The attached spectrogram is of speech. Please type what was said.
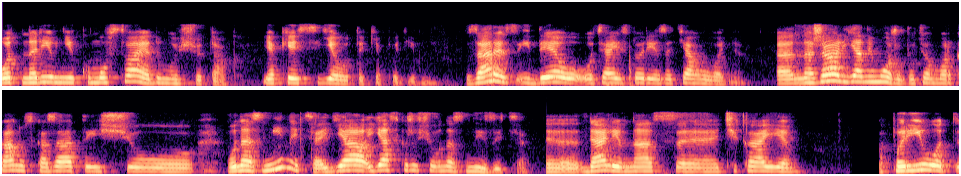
От на рівні кумовства, я думаю, що так. Якесь є отаке подібне. Зараз іде оця історія затягування. Е, На жаль, я не можу по цьому аркану сказати, що вона зміниться. Я, я скажу, що вона знизиться. Е, Далі в нас е, чекає період,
